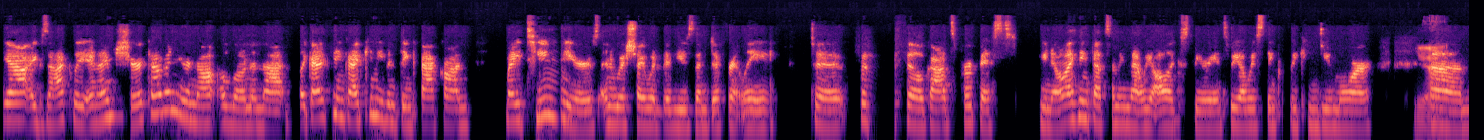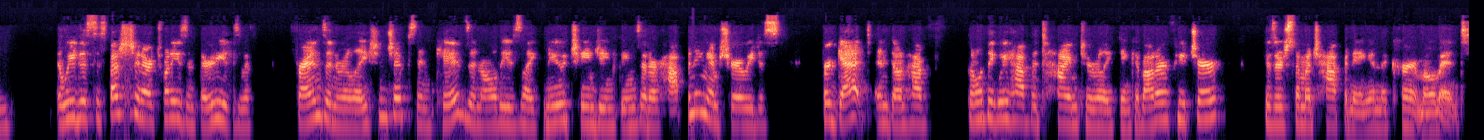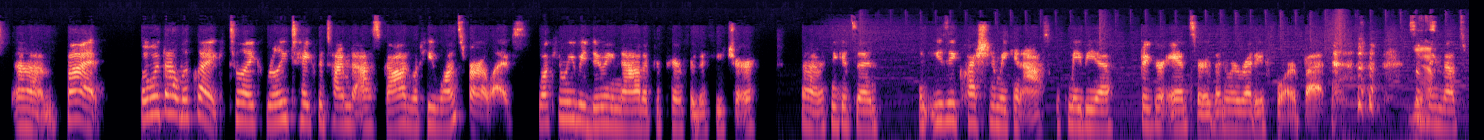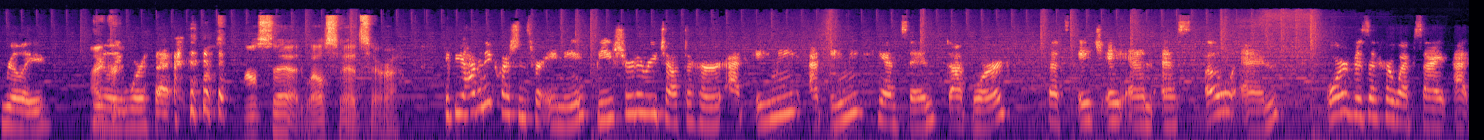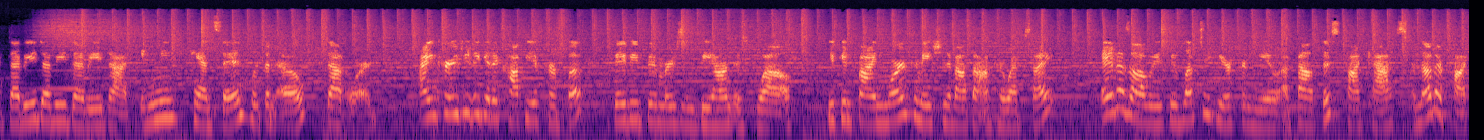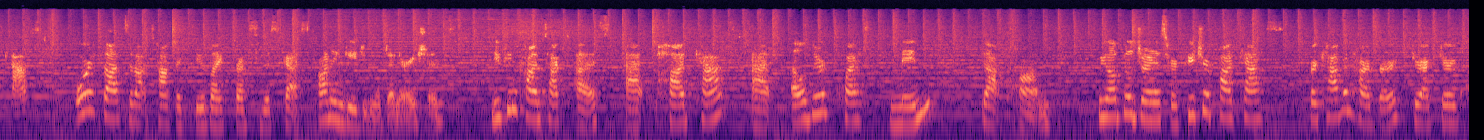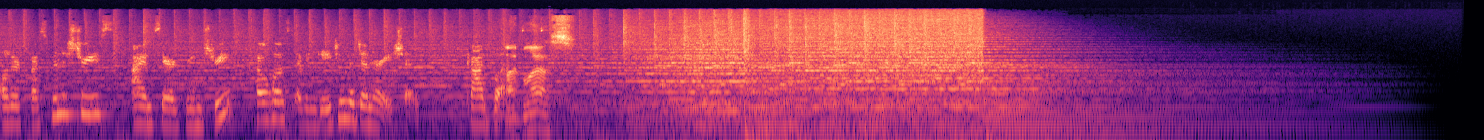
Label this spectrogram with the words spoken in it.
Yeah, exactly. And I'm sure, Kevin, you're not alone in that. Like, I think I can even think back on my teen years and wish I would have used them differently to fulfill God's purpose. You know, I think that's something that we all experience. We always think we can do more. Yeah. Um, and we just, especially in our 20s and 30s with friends and relationships and kids and all these like new changing things that are happening i'm sure we just forget and don't have don't think we have the time to really think about our future because there's so much happening in the current moment um, but what would that look like to like really take the time to ask god what he wants for our lives what can we be doing now to prepare for the future uh, i think it's an, an easy question we can ask with maybe a bigger answer than we're ready for but something yeah. that's really really worth it. well said. Well said, Sarah. If you have any questions for Amy, be sure to reach out to her at amy at amyhanson.org. That's H A N S O N. Or visit her website at www.amyhanson with an O.org. I encourage you to get a copy of her book, Baby Boomers and Beyond, as well. You can find more information about that on her website. And as always, we'd love to hear from you about this podcast, another podcast, or thoughts about topics you'd like for us to discuss on engaging the generations. You can contact us at podcast at elderquestmin.com. We hope you'll join us for future podcasts. For Kevin Harper, Director of Elder Quest Ministries, I am Sarah Greenstreet, co host of Engaging the Generation. God bless. God bless.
